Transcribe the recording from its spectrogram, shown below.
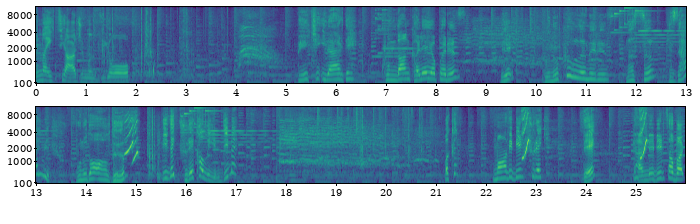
buna ihtiyacımız yok. Belki ileride kumdan kale yaparız ve bunu kullanırız. Nasıl? Güzel mi? Bunu da aldım. Bir de kürek alayım değil mi? Bakın mavi bir kürek ve pembe bir tabak.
